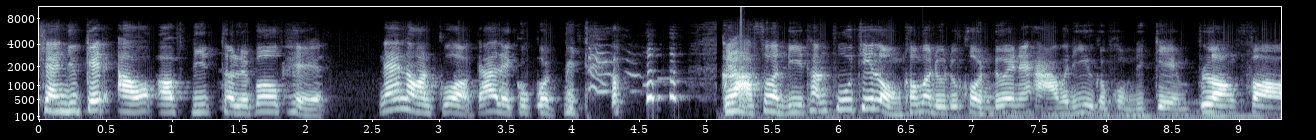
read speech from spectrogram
Can you get out of this terrible place แน่นอนกูออกได้เลยกูกดปิด กราบสวัสดีท่านผู้ที่หลงเข้ามาดูทุกคนด้วยนะฮะวันนี้อยู่กับผมในเกม Long for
